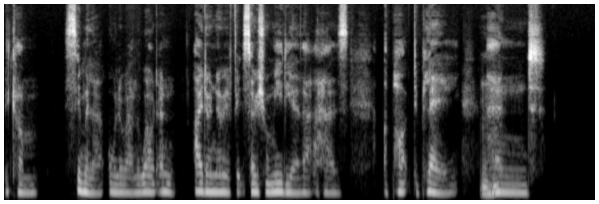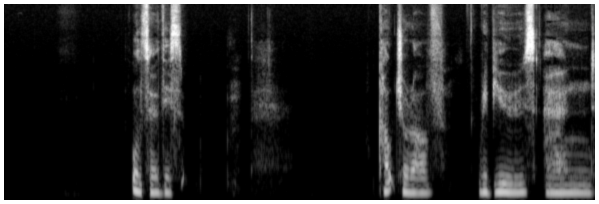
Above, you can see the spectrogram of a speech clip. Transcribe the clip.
become similar all around the world and i don't know if it's social media that has a part to play mm-hmm. and also this culture of reviews and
